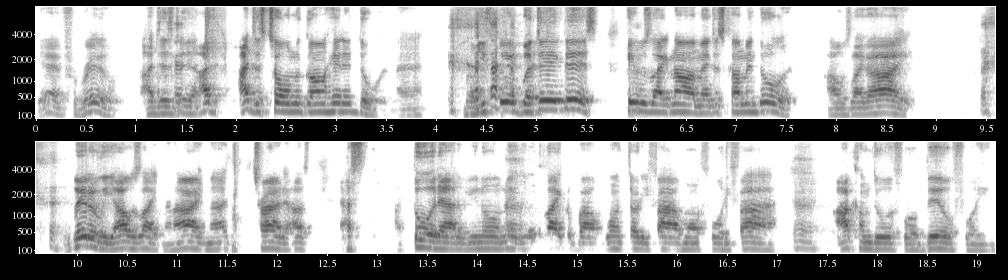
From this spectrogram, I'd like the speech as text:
Yeah, for real. I just. I, I just told him to go ahead and do it, man. But he still, but dig this. He was like, "No, nah, man, just come and do it." I was like, "All right." Literally, I was like, "Man, all right, man." I tried it. I was, I, I threw it at him. You know what I mean? Uh, it's like about 135, 145. Uh, I'll come do it for a bill for you.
